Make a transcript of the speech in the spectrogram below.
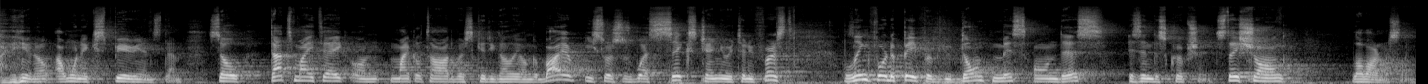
you know, I want to experience them. So that's my take on Michael Todd versus Kydirgaly Ongarbaev, East versus West 6, January 21st. Link for the pay-per-view. Don't miss on this is in description. Stay strong. Love Arm Wrestling.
